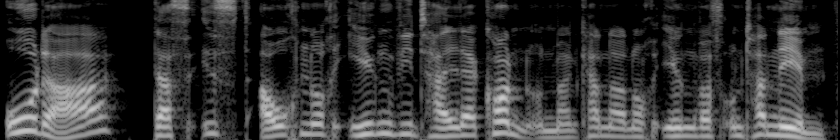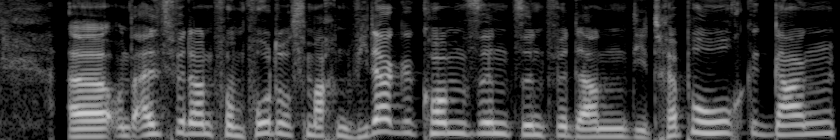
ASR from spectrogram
oder das ist auch noch irgendwie Teil der Con und man kann da noch irgendwas unternehmen. Äh, und als wir dann vom Fotos machen wiedergekommen sind, sind wir dann die Treppe hochgegangen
